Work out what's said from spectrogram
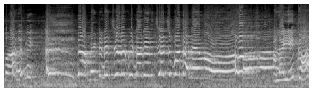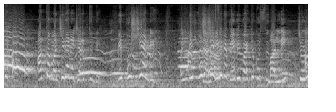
వాళ్ళని మంచిగానే జరుగుతుంది. మీరు పుష్ చేయండి. బేబీ బయటకు వస్తుంది. మళ్ళీ చూడు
